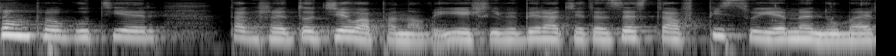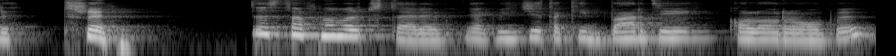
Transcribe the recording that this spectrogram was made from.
Jean-Paul Gaultier. Także do dzieła panowie, jeśli wybieracie ten zestaw, wpisujemy numer 3. Zestaw numer 4, jak widzicie taki bardziej kolorowy,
